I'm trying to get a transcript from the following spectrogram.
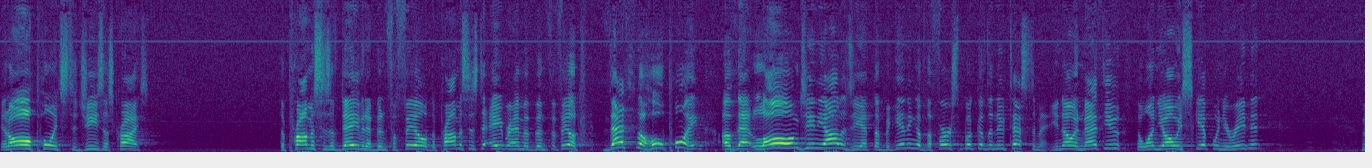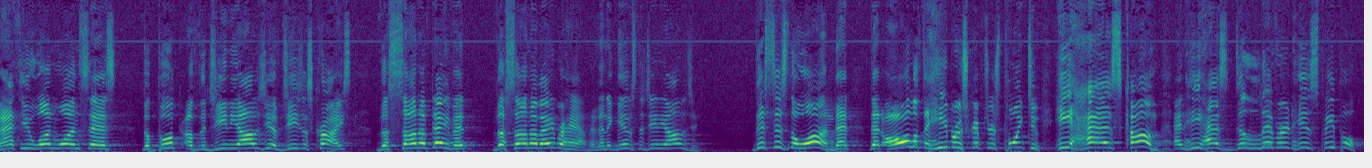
It all points to Jesus Christ. The promises of David have been fulfilled. The promises to Abraham have been fulfilled. That's the whole point of that long genealogy at the beginning of the first book of the New Testament. You know, in Matthew, the one you always skip when you're reading it, Matthew 1 1 says, The book of the genealogy of Jesus Christ, the son of David, the son of Abraham. And then it gives the genealogy. This is the one that, that all of the Hebrew scriptures point to. He has come and he has delivered his people.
